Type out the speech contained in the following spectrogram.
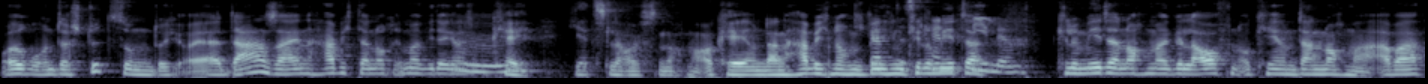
eure Unterstützung, durch euer Dasein, habe ich dann auch immer wieder gedacht, mhm. okay, jetzt laufst du nochmal, okay, und dann habe ich noch ein bisschen Kilometer, Kilometer nochmal gelaufen, okay, und dann nochmal, aber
